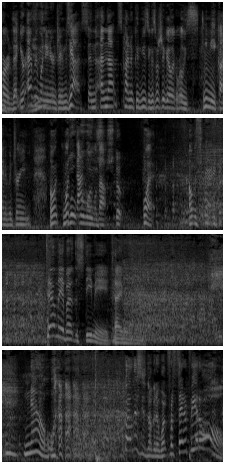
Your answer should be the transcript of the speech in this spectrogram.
heard. That you're everyone in your dreams. Yes, and and that's kind of confusing, especially if you have like a really steamy kind of a dream. What, what's Whoa, that whoa, whoa, all about? stop. What? Oh, sorry. Tell me about the steamy type of. No. Well, this is not going to work for therapy at all.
